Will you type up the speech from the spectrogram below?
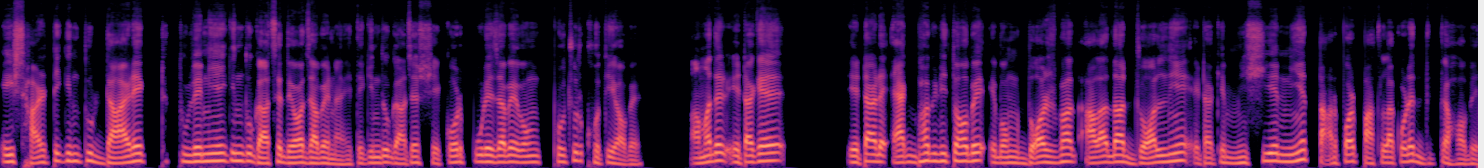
এই সারটি কিন্তু ডাইরেক্ট তুলে নিয়ে কিন্তু গাছে দেওয়া যাবে না। এতে কিন্তু গাছের শেকড় পুড়ে যাবে এবং প্রচুর ক্ষতি হবে। আমাদের এটাকে এটার এক ভাগ নিতে হবে এবং দশ ভাগ আলাদা জল নিয়ে এটাকে মিশিয়ে নিয়ে তারপর পাতলা করে দিতে হবে।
